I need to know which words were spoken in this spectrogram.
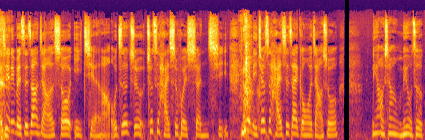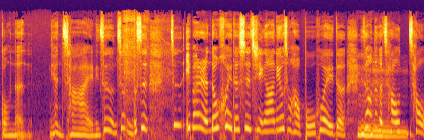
而且你每次这样讲的时候，以前啊，我真的只有就是还是会生气，因为你就是还是在跟我讲说，你好像没有这个功能。你很差哎，你这种这种不是，这是一般人都会的事情啊！你有什么好不会的？你知道那个超超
